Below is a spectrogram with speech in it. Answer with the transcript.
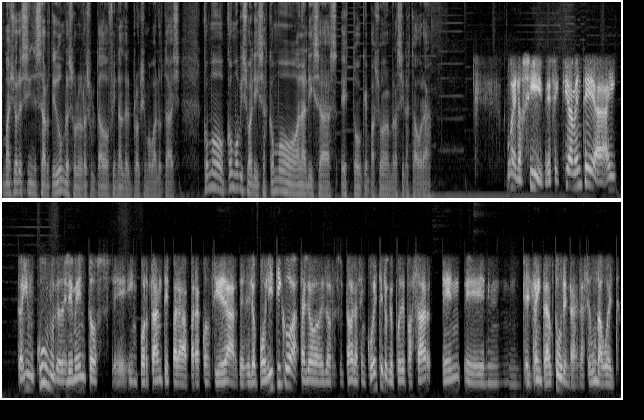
mayores incertidumbres sobre el resultado final del próximo balotage. ¿Cómo, ¿Cómo visualizas, cómo analizas esto que pasó en Brasil hasta ahora? Bueno, sí, efectivamente hay, hay un cúmulo de elementos eh, importantes para, para considerar, desde lo político hasta lo, los resultados de las encuestas y lo que puede pasar en, el 30 de octubre, en la, segunda vuelta.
